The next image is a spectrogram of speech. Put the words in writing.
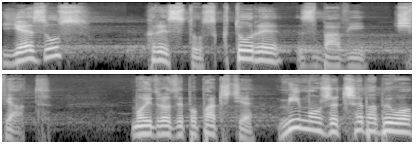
Jezus Chrystus, który zbawi świat. Moi drodzy, popatrzcie, mimo że trzeba było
